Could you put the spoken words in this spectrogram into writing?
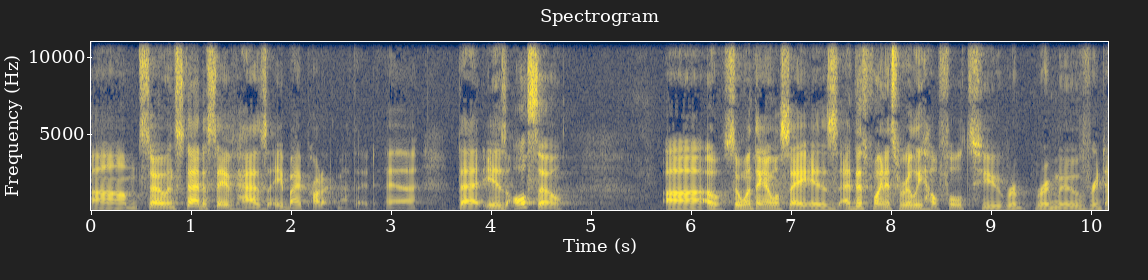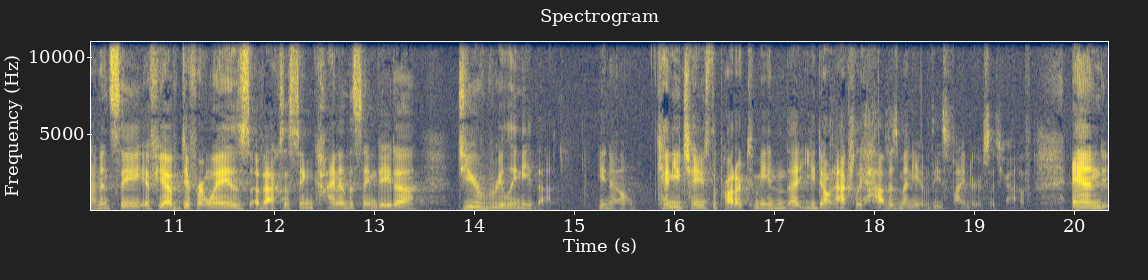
Um, so instead, a save has a by product method uh, that is also uh, oh, so one thing I will say is at this point, it's really helpful to re- remove redundancy. If you have different ways of accessing kind of the same data, do you really need that? You know, can you change the product to mean that you don't actually have as many of these finders as you have? And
